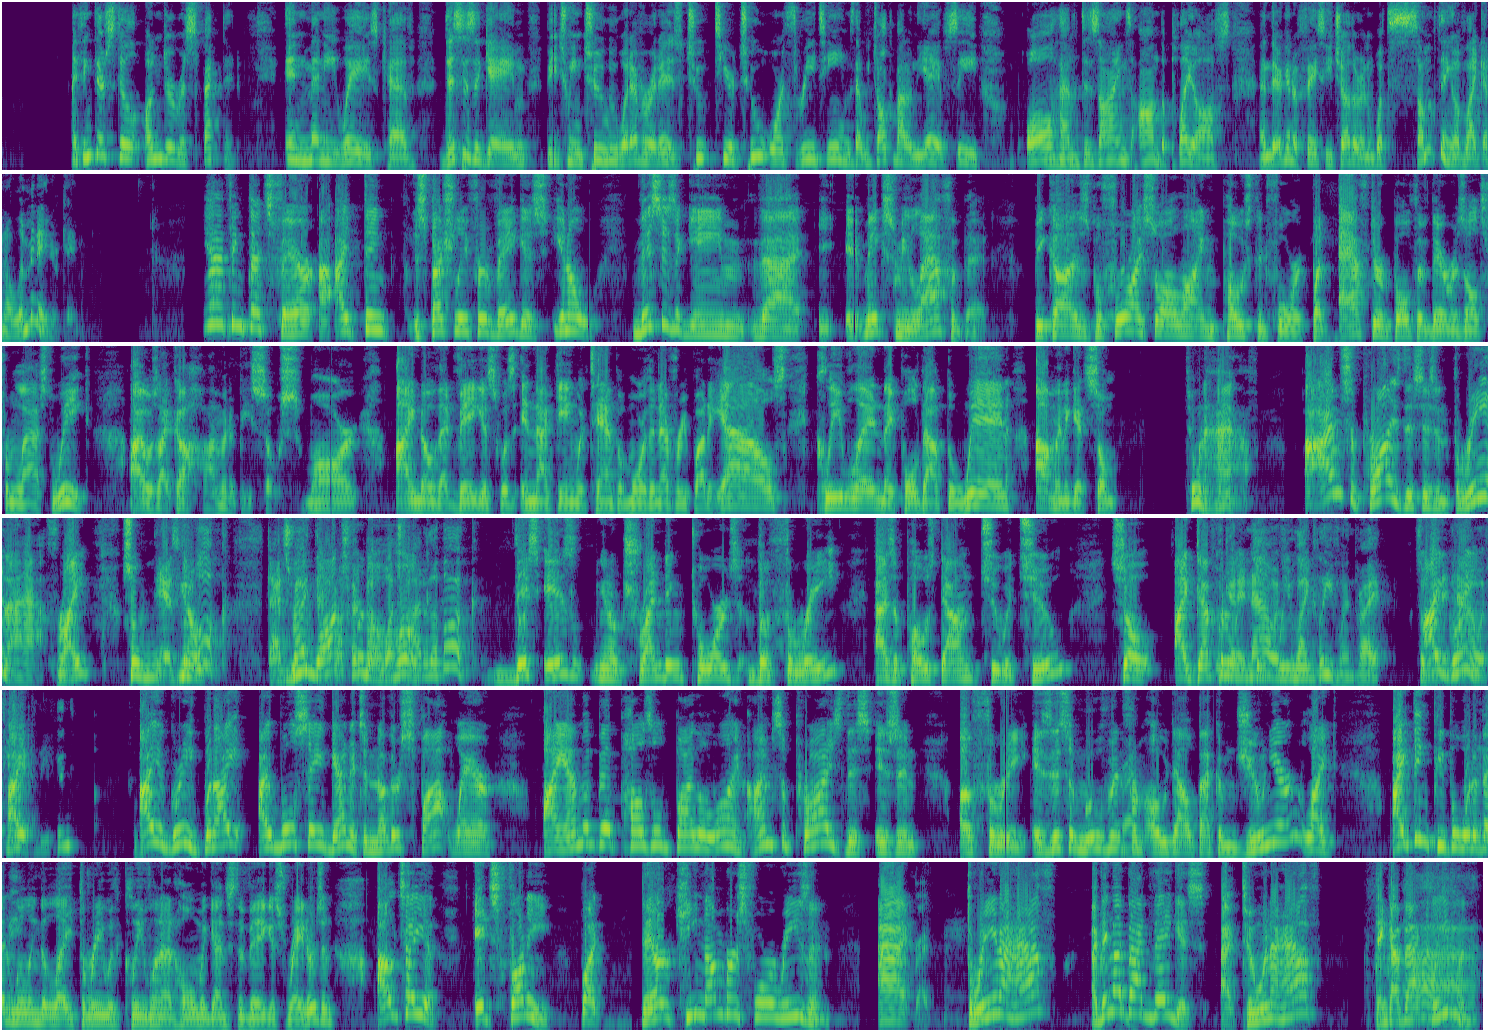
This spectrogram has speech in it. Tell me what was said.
I think they're still under respected in many ways, Kev. This is a game between two, whatever it is, two tier two or three teams that we talk about in the AFC, all mm-hmm. have designs on the playoffs, and they're going to face each other in what's something of like an eliminator game. Yeah, I think that's fair. I, I think, especially for Vegas, you know, this is a game that it, it makes me laugh a bit because before I saw a line posted for it, but after both of their results from last week, I was like, oh, I'm going to be so smart. I know that Vegas was in that game with Tampa more than everybody else. Cleveland, they pulled out the win. I'm going to get some two and a half. I- am surprised this isn't three and a half, right? So, There's you know, hook. That's we right. Watch for the hook. the hook. This is, you know, trending towards the three as opposed down to a two. So I definitely so get it now if you need, like Cleveland, right? So I agree. if you I, like Cleveland. I agree, but I I will say again, it's another spot where I am a bit puzzled by the line. I'm surprised this isn't a three. Is this a movement right. from Odell Beckham Jr.? Like, I think people would have been willing to lay three with Cleveland at home against the Vegas Raiders. And I'll tell you, it's funny, but there are key numbers for a reason. At right. three and a half, I think I back Vegas. At two and a half, I think I back ah. Cleveland.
